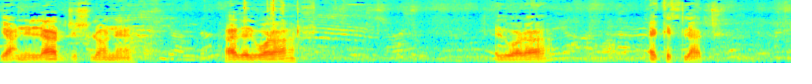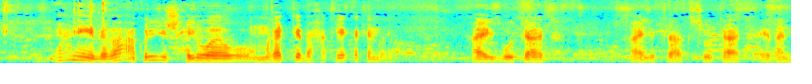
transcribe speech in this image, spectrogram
يعني ال large شلونه؟ هذا الوراء الوراء XL يعني بضاعة كلش حلوة ومرتبة حقيقة. هاي البوتات. هاي ال tracksuit ات أيضا.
